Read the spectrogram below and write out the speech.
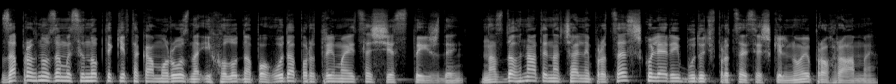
За прогнозами синоптиків, така морозна і холодна погода протримається ще з тиждень. Наздогнати навчальний процес школярі будуть в процесі шкільної програми.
